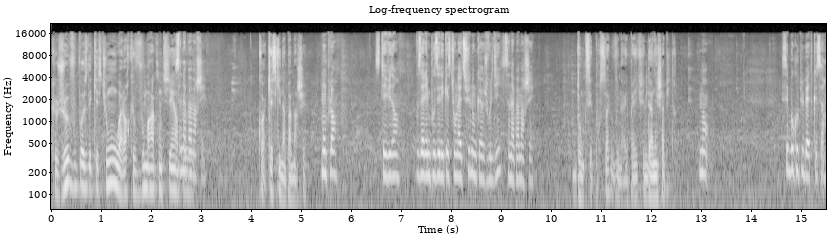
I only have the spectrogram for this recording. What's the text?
que je vous pose des questions ou alors que vous me racontiez un Ça peu. n'a pas marché. Quoi Qu'est-ce qui n'a pas marché? Mon plan. C'était évident. Vous allez me poser des questions là-dessus, donc euh, je vous le dis, ça n'a pas marché. Donc c'est pour ça que vous n'avez pas écrit le dernier chapitre? Non. C'est beaucoup plus bête que ça.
